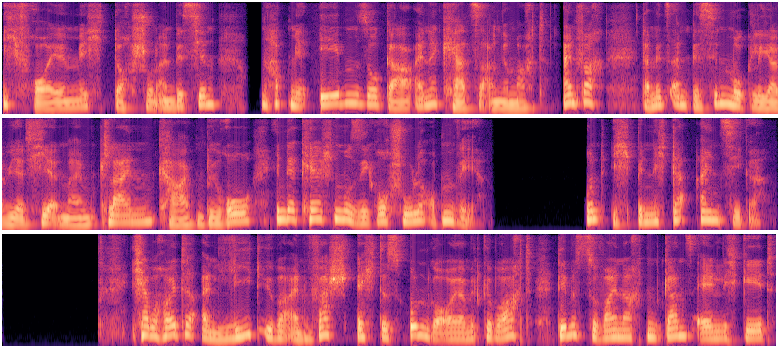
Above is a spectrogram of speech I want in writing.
ich freue mich doch schon ein bisschen habe mir eben sogar eine Kerze angemacht. Einfach, damit es ein bisschen muckliger wird hier in meinem kleinen, kargen Büro in der Kirchenmusikhochschule Oppenwehe. Und ich bin nicht der Einzige. Ich habe heute ein Lied über ein waschechtes Ungeheuer mitgebracht, dem es zu Weihnachten ganz ähnlich geht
